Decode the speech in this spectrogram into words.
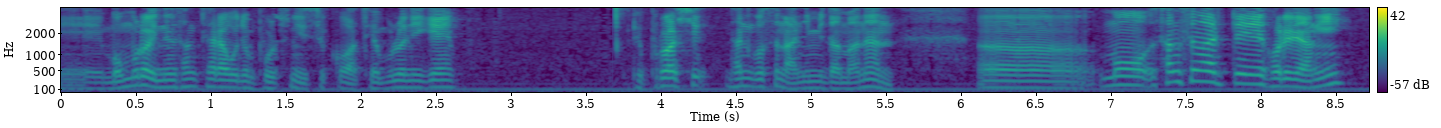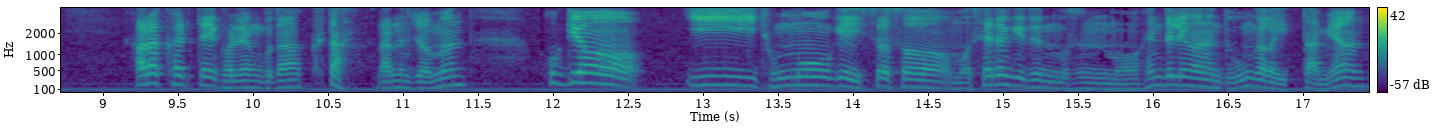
예, 머물러 있는 상태라고 좀 볼 수는 있을 것 같아요. 물론 이게 100%한 것은 아닙니다만은 어, 뭐 상승할 때 거래량이 하락할 때 거래량보다 크다라는 점은 혹여 이 종목에 있어서 뭐 세력이든 무슨 뭐 핸들링하는 누군가가 있다면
